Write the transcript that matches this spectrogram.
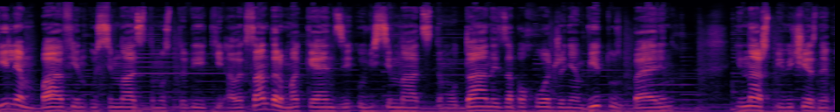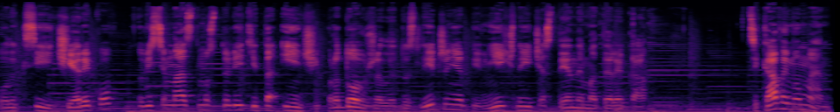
Вільям Баффін у 17 столітті, Олександр Маккензі у 18-му, данець за походженням Вітус Берінг і наш співвітчизник Олексій Чериков у 18 столітті та інші продовжили дослідження північної частини материка. Цікавий момент.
